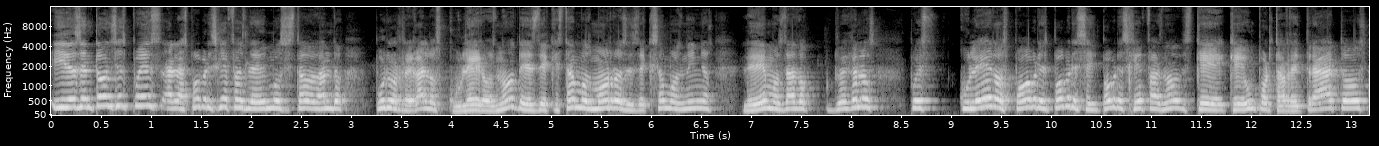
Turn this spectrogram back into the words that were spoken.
y desde entonces, pues, a las pobres jefas le hemos estado dando puros regalos culeros, ¿no? Desde que estamos morros, desde que somos niños, le hemos dado regalos, pues, culeros, pobres, pobres, pobres jefas, ¿no? Que, que un portarretratos,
